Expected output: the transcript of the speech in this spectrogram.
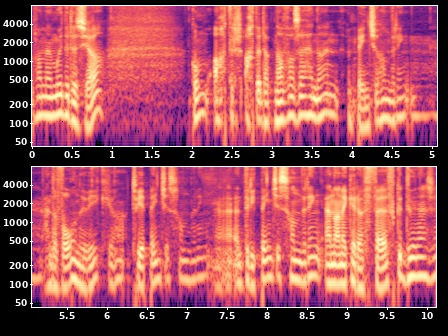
van mijn moeder. Dus ja, kom, achter, achter dat ik naf was gedaan, een pintje gaan drinken. En de volgende week ja, twee pintjes van drinken. eh, en drie pintjes van drinken. En dan een keer een vijfje doen en zo.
